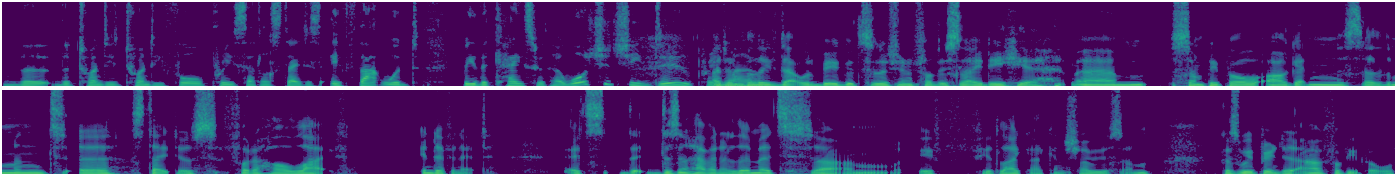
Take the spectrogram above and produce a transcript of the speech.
the the 2024 pre-settled status if that would be the case with her what should she do Primo? i don't believe that would be a good solution for this lady here. Um, some people are getting the settlement uh, status for the whole life indefinite. It's it doesn't have any limits um, if you'd like i can show you some because we printed it out for people.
